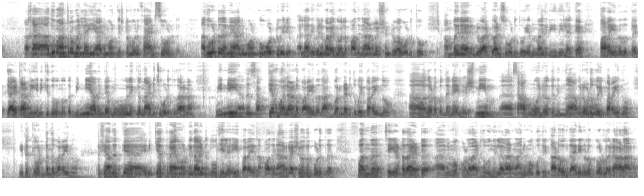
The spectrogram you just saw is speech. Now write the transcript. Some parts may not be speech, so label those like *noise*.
അതുമാത്രമല്ല ഈ അനുമോൾക്ക് ഇഷ്ടംപോലെ ഫാൻസും ഉണ്ട്. അതുകൊണ്ട് തന്നെ അനുമോൾക്ക് വോട്ട് വരും. അല്ലാതെ ഇവർ പറയുന്ന പോലെ പതിനാറ് ലക്ഷം രൂപ കൊടുത്തു അമ്പതിനായിരം രൂപ അഡ്വാൻസ് കൊടുത്തു എന്ന രീതിയിലൊക്കെ പറയുന്നത് തെറ്റായിട്ടാണ് എനിക്ക് തോന്നുന്നത്. ബിന്നി അതിന്റെ മൂലയ്ക്കൊന്ന് അടിച്ചു കൊടുത്തതാണ്. ബിന്നി അത് സത്യം പോലെയാണ് പറയുന്നത്. അക്ബറിന്റെ അടുത്ത് പോയി പറയുന്നു. അതോടൊപ്പം തന്നെ ലക്ഷ്മിയും സാബുമോനും ഒക്കെ നിന്ന് അവരോട് പോയി പറയുന്നു. ഇതൊക്കെ ഉണ്ടെന്ന് പറയുന്നു. പക്ഷേ അതൊക്കെ എനിക്ക് അത്ര അങ്ങോട്ട് ഇതായിട്ട് തോന്നിയില്ല. ഈ പറയുന്ന പതിനാറ് ലക്ഷമൊക്കെ കൊടുത്ത് വന്ന് ചെയ്യേണ്ടതായിട്ട് അനുമോക്കുള്ളതായിട്ട് തോന്നുന്നില്ല. കാരണം അനുമോക്ക് ഒത്തിരി കടവും കാര്യങ്ങളൊക്കെ ഉള്ള ഒരാളാണ്.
